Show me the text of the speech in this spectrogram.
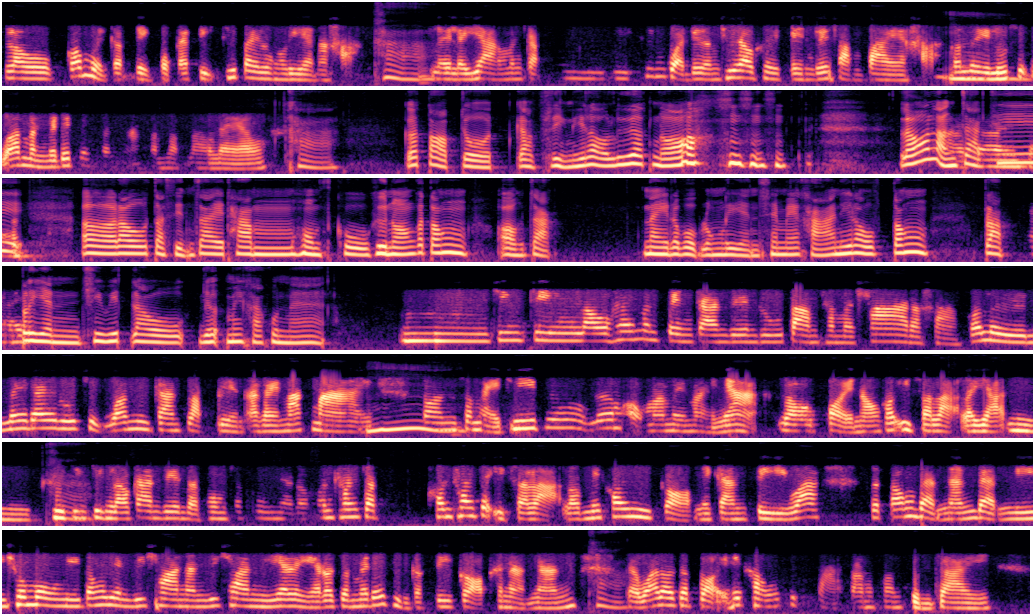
เราก็เหมือนกับเด็กปกติที่ไปโรงเรียนนะคะค่ะหลาย ๆ อย่างมันกลับดีดีขึ้นกว่าเดิมที่เราเคยเป็นด้วยซ้ำไปอะค่ะอืมก็เลยรู้สึกว่ามันไม่ได้เป็นปัญหาสำหรับเราแล้วค่ะ ก็ตอบโจทย์กับสิ่งที่เราเลือกเนาะแล้วหลังจากที่ใช่ค่ะเออเราตัดสินใจทำโฮมส o ูลคือน้องก็ต้องออกจากในระบบโรงเรียนใช่ไหมคะอันนี้เราต้องปรับเปลี่ยนชีวิตเราเยอะไหมคะคุณแม่ อืมจริง ๆ เราให้มันเป็นการเรียนรู้ตามธรรมชาติอะค่ะ ก็เลยไม่ได้รู้สึกว่ามีการปรับเปลี่ยนอะไรมากมาย ตอนสมัยที่เพิ่งเริ่มออกมาใหม่ ๆ เนี่ย เราปล่อยน้องเขาอิสระระยะหนึ่งคือจริง ๆ แล้วการเรียนแบบโฮมสกูลเนี่ยเราค่อนข้างจะค่อนข้างจะอิสระ เราไม่ค่อยมีกรอบในการตีว่า จะต้องแบบนั้นแบบนี้ชั่วโมงนี้ต้องเรียนวิชานั้นวิชานี้อะไรเงี้ยเราจะไม่ได้ถึงกับตีกรอบขนาดนั้นค่ะแต่ว่าเราจะปล่อยให้เขาศึกษาตามความสนใจ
